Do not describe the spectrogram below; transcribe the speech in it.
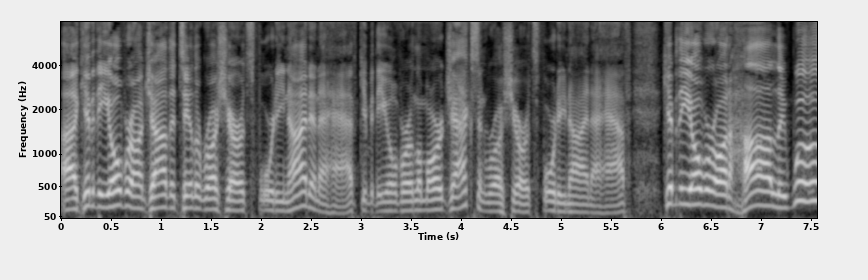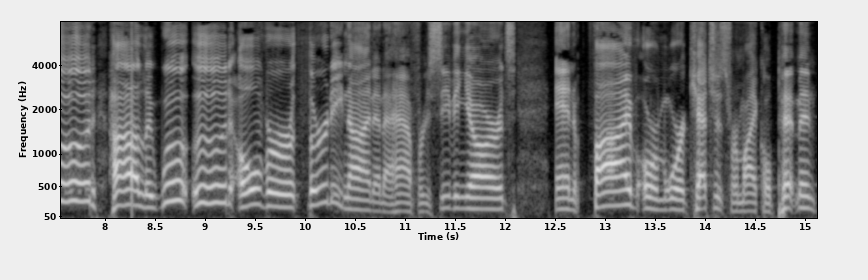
Uh, give me the over on Jonathan Taylor rush yards 49 and a half. Give me the over on Lamar Jackson rush yards 49 and a half. Give me the over on Hollywood, Hollywood over 39 and a half receiving yards and five or more catches for Michael Pittman.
